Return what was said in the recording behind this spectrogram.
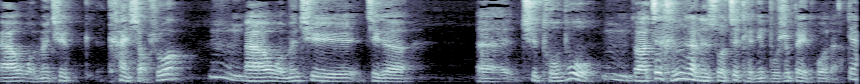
啊、我们去看小说，嗯，啊、我们去这个，呃，去徒步，嗯，对吧？这很可能说这肯定不是被迫的，对，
